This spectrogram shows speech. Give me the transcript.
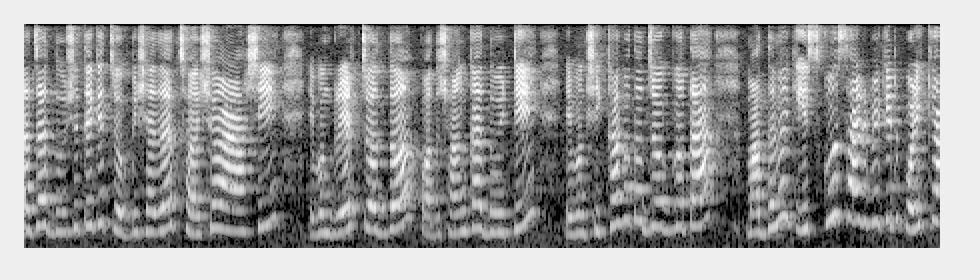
হাজার দুশো থেকে চব্বিশ হাজার ছয়শো আশি এবং গ্রেড চোদ্দ, পদসংখ্যা দুইটি এবং শিক্ষাগত যোগ্যতা, মাধ্যমিক স্কুল সার্টিফিকেট পরীক্ষা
